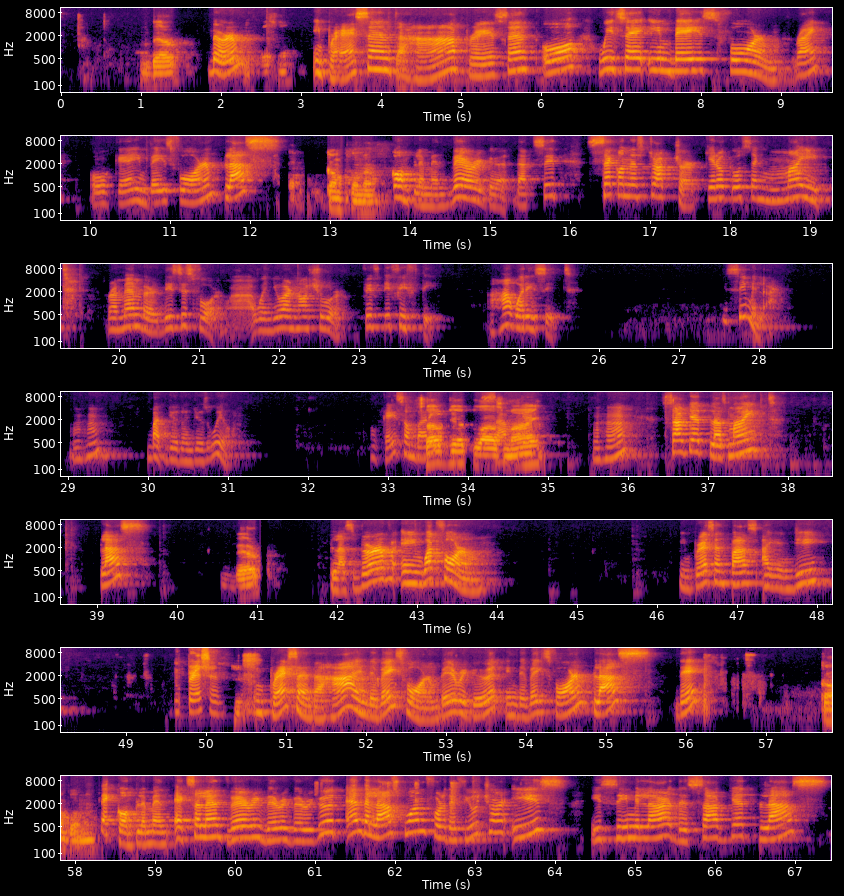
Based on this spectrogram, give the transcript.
verb, verb present, in present. Uh-huh. Present. Or we say in base form, right? Okay, in base form. Plus complement, Complement, very good. That's it. Second structure, quiero que usen might. Remember, this is for uh, when you are not sure, 50-50. Ajá, what is it? It's similar, Mhm. but you don't use will. Okay, somebody? subject plus Subject. might, Mhm. Subject plus might, plus, verb, plus verb in what form? In present past, ing, Present. In present, aha, in the base form. Very good. In the base form plus the Complement. The complement. Excellent. Very, very, very good. And the last one for the future is, is similar. The subject plus,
